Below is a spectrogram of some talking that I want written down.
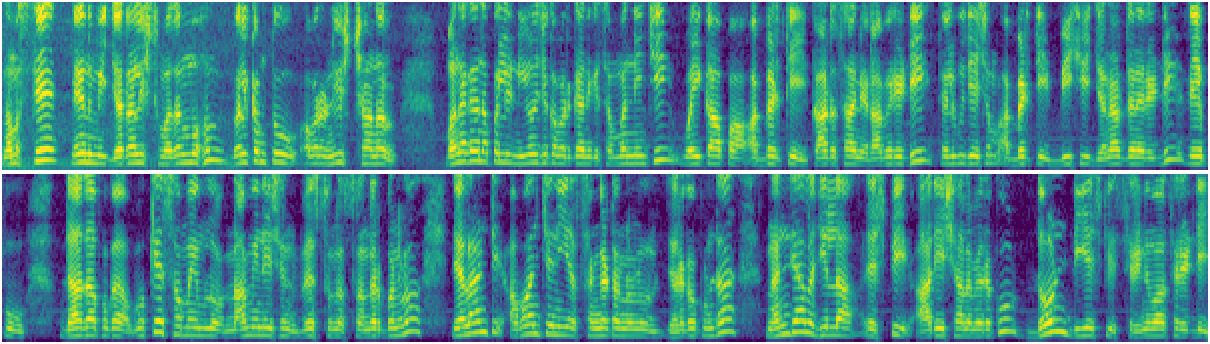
నమస్తే నేను మీ journalist Madan Mohan. Welcome to our news channel. Banaganapalli నియోజకవర్గానికి సంబంధించి వైకాపా అభ్యర్థి కాటసాని రామిరెడ్డి తెలుగుదేశం అభ్యర్థి బీసీ జనార్దన రెడ్డి రేపు దాదాపుగా ఒకే సమయంలో నామినేషన్ వేస్తున్న సందర్భంలో ఎలాంటి అవాంఛనీయ సంఘటనలు జరగకుండా నంద్యాల జిల్లా ఎస్పీ ఆదేశాల మేరకు డోన్ డిఎస్పి శ్రీనివాసరెడ్డి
